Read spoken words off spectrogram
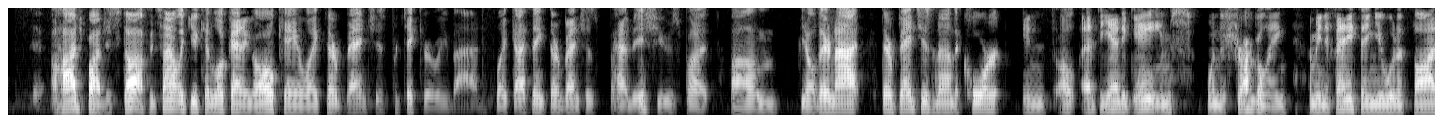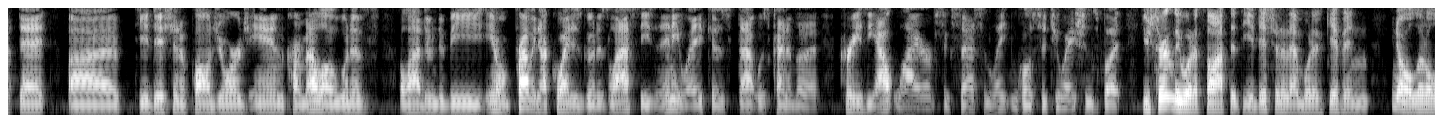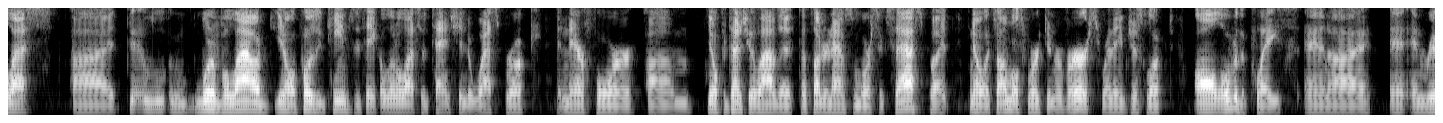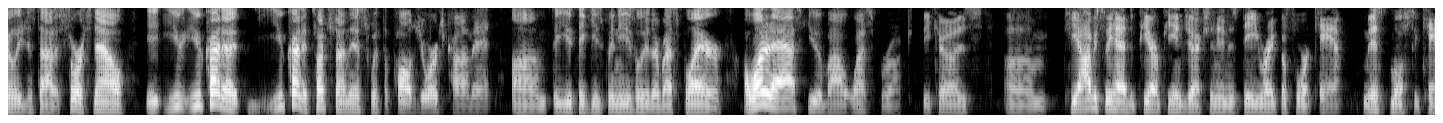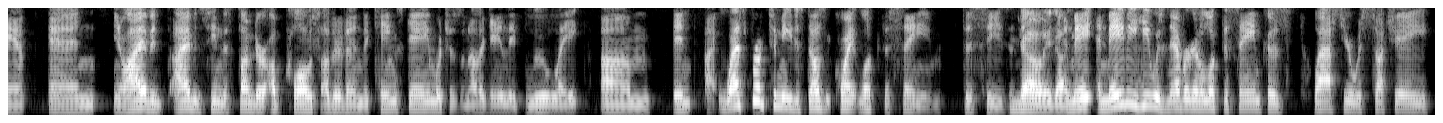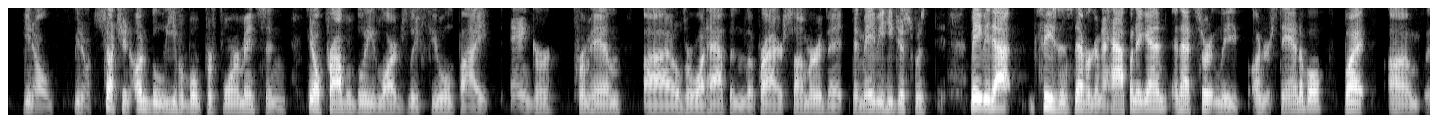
a hodgepodge of stuff. It's not like you can look at it and go, okay, like their bench is particularly bad. Like I think their bench has had issues, but um, you know, they're not their bench isn't on the court in uh, at the end of games when they're struggling. I mean, if anything, you would have thought that uh, the addition of Paul George and Carmelo would have allowed them to be, you know, probably not quite as good as last season anyway, because that was kind of a crazy outlier of success in late and close situations. But you certainly would have thought that the addition of them would have given, you know, a little less uh, would have allowed you know opposing teams to take a little less attention to Westbrook and therefore um, you know potentially allow the, the Thunder to have some more success. But you know it's almost worked in reverse where they've just looked all over the place and uh, and really just out of sorts. Now you you kind of you kind of touched on this with the Paul George comment um, that you think he's been easily their best player. I wanted to ask you about Westbrook because um, he obviously had the PRP injection in his knee right before camp, missed most of camp, and you know I haven't I haven't seen the Thunder up close other than the Kings game, which is another game they blew late. Um, and Westbrook to me just doesn't quite look the same this season. No, he doesn't. And, may, and maybe he was never going to look the same because last year was such a you know you know such an unbelievable performance, and you know probably largely fueled by anger from him uh, over what happened the prior summer. That that maybe he just was maybe that season's never going to happen again, and that's certainly understandable. But um,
